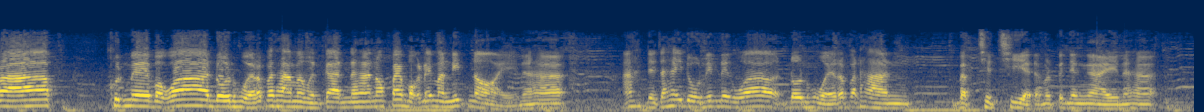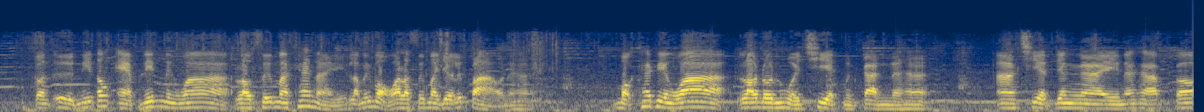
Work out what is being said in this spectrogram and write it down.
รับ คุณเมย์บอกว่าโดนหวยรับประทานมาเหมือนกันนะฮะ น้องแป้งบอกได้มานิดหน่อยนะฮะ อะ เดี๋ยวจะให้ดูนิดนึงว่าโดนหวยรับประทานแบบเฉียดๆอ่มันเป็นยังไงนะฮะ ก่อนอื่นนี่ต้องแอบนิดนึงว่าเราซื้อมาแค่ไหน เราไม่บอกว่าเราซื้อมาเยอะหรือเปล่านะฮะบอกแค่เพียงว่าเราโดนหวยเฉียดเหมือนกันนะฮะอาเฉียดยังไงนะครับ ก็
